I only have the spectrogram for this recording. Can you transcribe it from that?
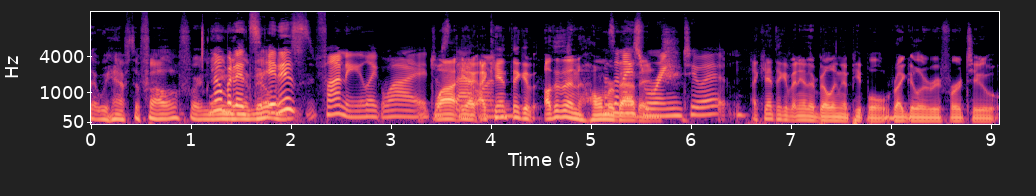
that we have to follow for naming No, but it's building. it is funny. Like why? Just why. that Yeah, I one. can't think of other than Homer Has a nice Babbidge. ring to it. I can't think of any other building that people regularly refer to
